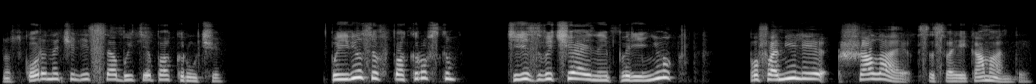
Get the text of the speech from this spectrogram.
но скоро начались события покруче. Появился в Покровском чрезвычайный паренек по фамилии Шалаев со своей командой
